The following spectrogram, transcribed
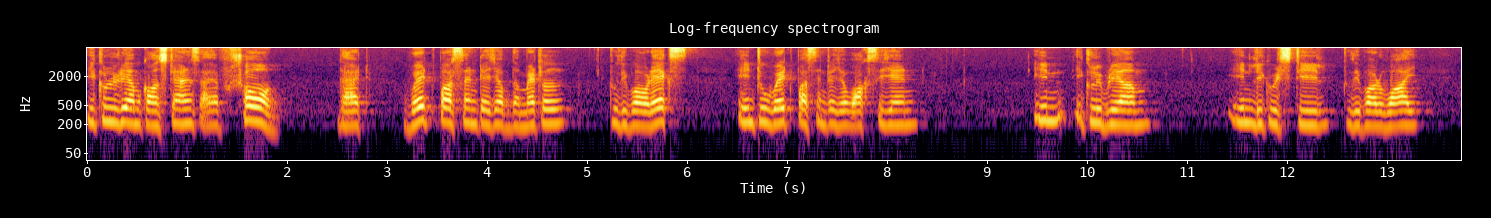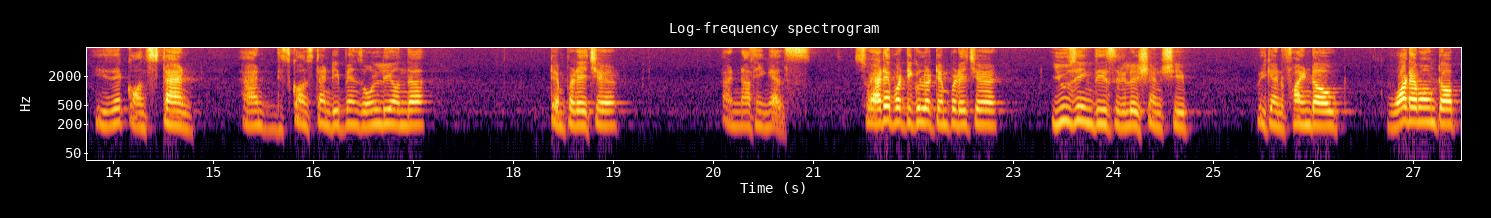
equilibrium constants, I have shown that weight percentage of the metal to the power x into weight percentage of oxygen in equilibrium in liquid steel to the power y is a constant and this constant depends only on the temperature and nothing else. So, at a particular temperature using this relationship we can find out what amount of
